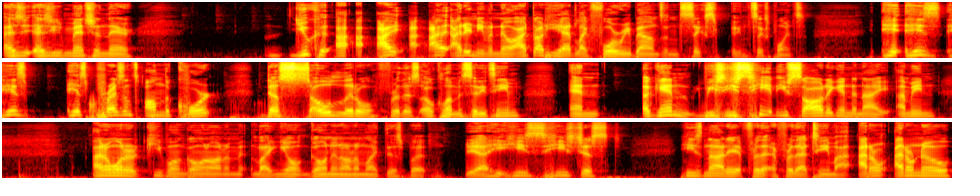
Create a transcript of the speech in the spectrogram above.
as you, as you mentioned there, you could I, I I I didn't even know. I thought he had like four rebounds and six and six points. Hi- His his his presence on the court does so little for this Oklahoma City team, and again, we you see it. You saw it again tonight. I mean, I don't want to keep on going on him like going in on him like this, but yeah, he he's he's just he's not it for that for that team. I, I don't I don't know,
